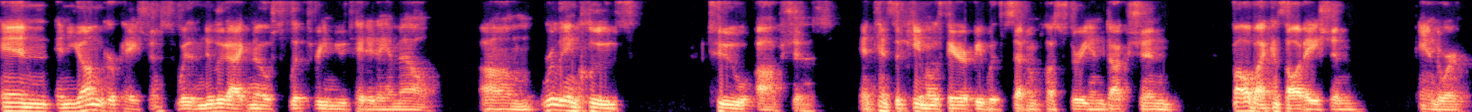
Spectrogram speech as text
in, in younger patients with newly diagnosed FLT3 mutated AML, um, really includes two options intensive chemotherapy with 7 plus 3 induction followed by consolidation and or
